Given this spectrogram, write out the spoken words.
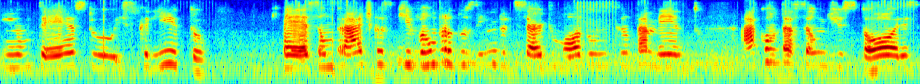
em um texto escrito, é, são práticas que vão produzindo, de certo modo, um encantamento. A contação de histórias,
